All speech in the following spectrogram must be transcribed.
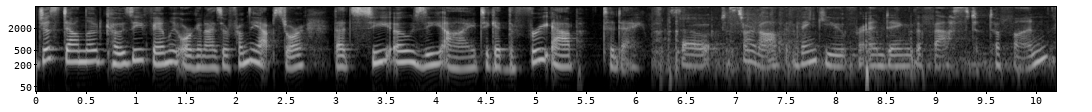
Just download Cozi Family Organizer from the App Store. That's C O Z I to get the free app today. So, to start off, thank you for ending the fast to fun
